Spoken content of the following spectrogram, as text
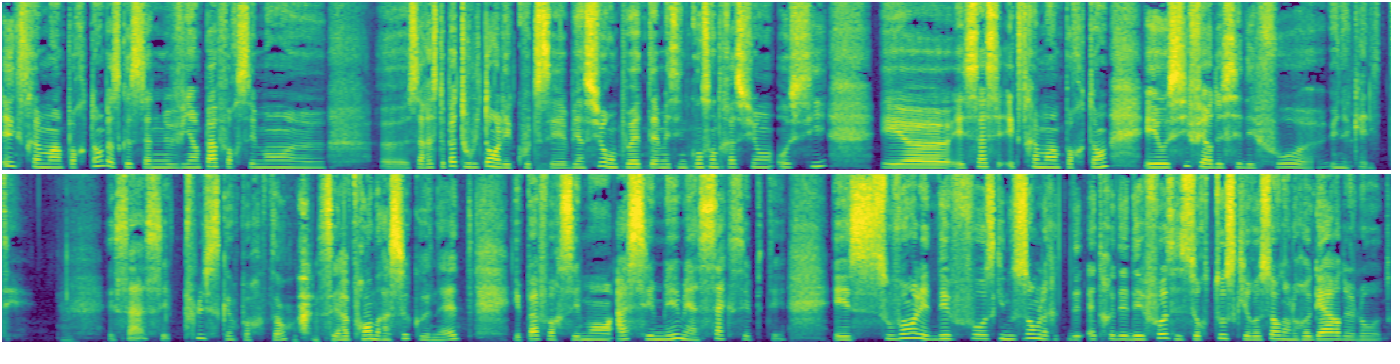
extrêmement important parce que ça ne vient pas forcément euh, euh, ça reste pas tout le temps l'écoute. C'est bien sûr on peut être, mais c'est une concentration aussi, et, euh, et ça c'est extrêmement important. Et aussi faire de ses défauts euh, une qualité. Mmh. Et ça, c'est plus qu'important. c'est apprendre à se connaître et pas forcément à s'aimer, mais à s'accepter. Et souvent, les défauts, ce qui nous semble être des défauts, c'est surtout ce qui ressort dans le regard de l'autre.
